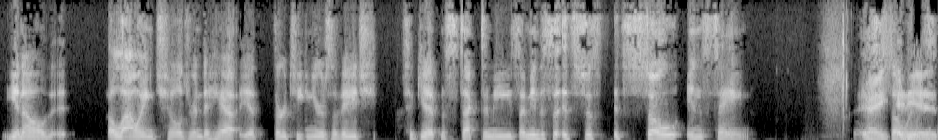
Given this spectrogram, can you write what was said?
you know allowing children to have at 13 years of age to get mastectomies. I mean this it's just it's so insane so it is.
